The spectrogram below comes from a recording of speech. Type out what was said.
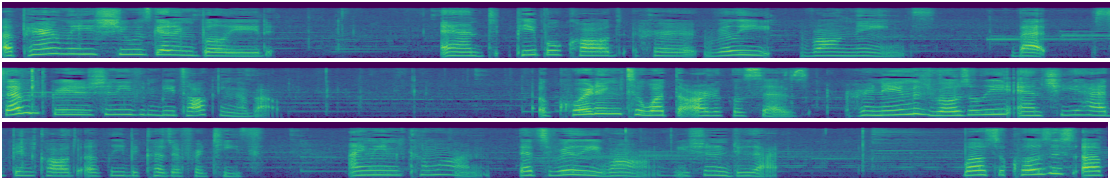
Apparently, she was getting bullied and people called her really wrong names that seventh graders shouldn't even be talking about. According to what the article says, her name is Rosalie and she had been called ugly because of her teeth. I mean, come on. That's really wrong. You shouldn't do that. Well, to close this up,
